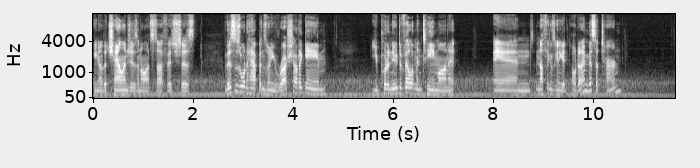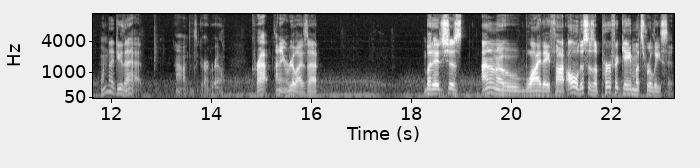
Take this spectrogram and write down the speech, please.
you know, the challenges and all that stuff. It's just, this is what happens when you rush out a game you put a new development team on it, and nothing's gonna get... Oh, did I miss a turn? When did I do that? Oh, there's a guardrail. Crap, I didn't realize that. But it's just... I don't know why they thought, oh, this is a perfect game, let's release it.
